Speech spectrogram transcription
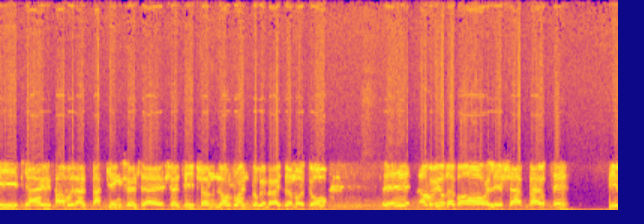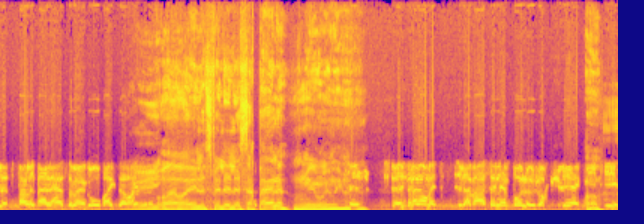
il est fier, il s'en va dans le parking chez un, chez un de ses chums, le rejoindre pour une ride de moto. Et en revire de bord, l'échappe, perd, tu sais. Puis là, tu parles de balance sur un gros bike de même. Ouais, ouais, là, tu fais le, le serpent, là. Oui, oui, oui. Te- non, non, mais j'avançais même pas, là. Je reculais avec mes Oh. pieds.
